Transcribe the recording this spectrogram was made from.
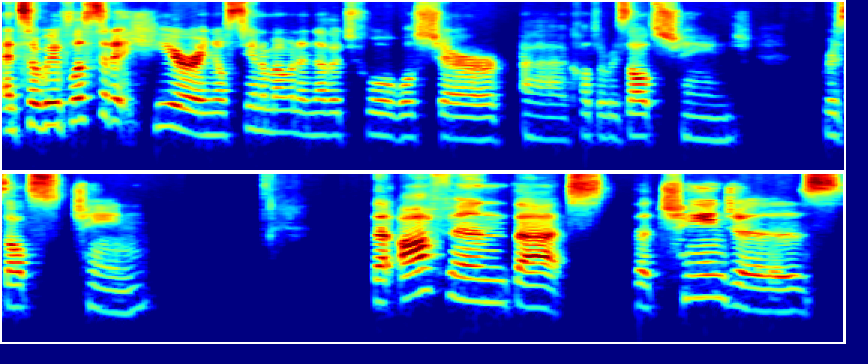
and so we've listed it here and you'll see in a moment another tool we'll share uh, called the results change, results chain. That often that the changes,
